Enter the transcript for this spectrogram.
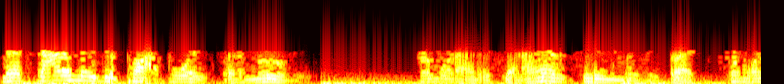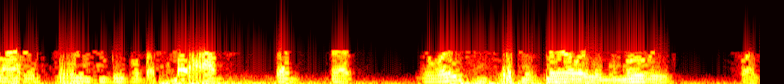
that's not a major plot point for the movie from what I understand. I haven't seen the movie, but from what I understand from people that have, that, that relationship is barely in the movie. It's like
